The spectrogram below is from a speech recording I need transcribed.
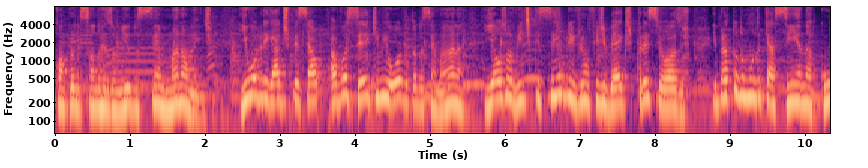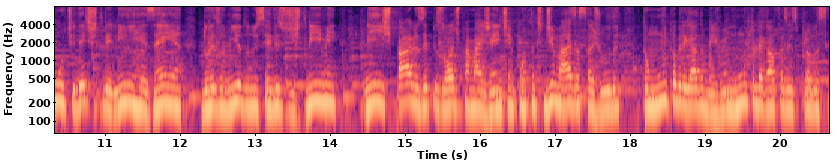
com a produção do resumido semanalmente. E um obrigado especial a você que me ouve toda semana e aos ouvintes que sempre enviam feedbacks preciosos. E para todo mundo que assina, curte, deixa estrelinha e resenha do resumido nos serviços de streaming e espalha os episódios para mais gente. É importante demais essa ajuda. Então, muito obrigado mesmo. É muito legal fazer isso para você.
